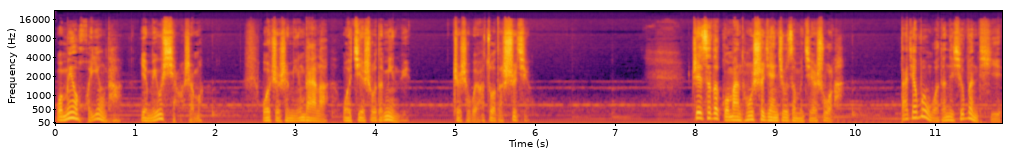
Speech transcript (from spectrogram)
我没有回应他，也没有想什么，我只是明白了我接受的命运，这是我要做的事情。这次的古曼童事件就这么结束了。大家问我的那些问题，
